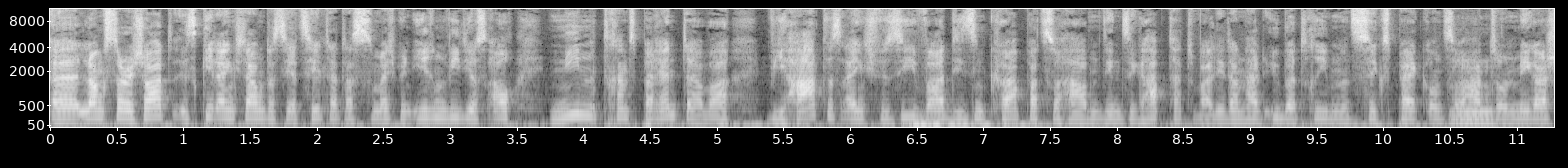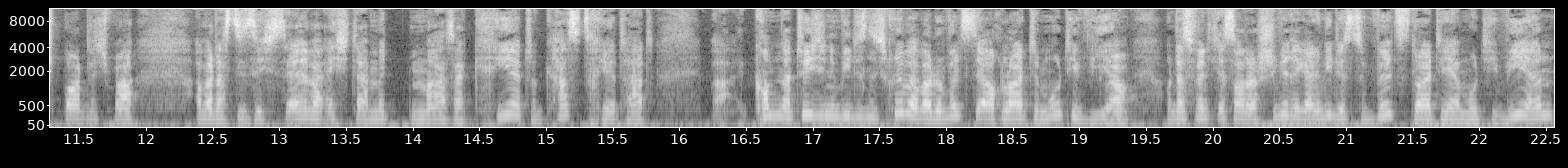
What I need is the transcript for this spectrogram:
Äh, long story short, es geht eigentlich darum, dass sie erzählt hat, dass zum Beispiel in ihren Videos auch nie eine transparent da war, wie hart es eigentlich für sie war, diesen Körper zu haben, den sie gehabt hatte, weil die dann halt übertriebenen Sixpack und so mhm. hatte und mega sportlich war. Aber dass die sich selber echt damit massakriert und kastriert hat, kommt natürlich in den Videos nicht rüber, weil du willst ja auch Leute motivieren. Ja. Und das finde ich ist auch das Schwierige an den Videos. Du willst Leute ja motivieren,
